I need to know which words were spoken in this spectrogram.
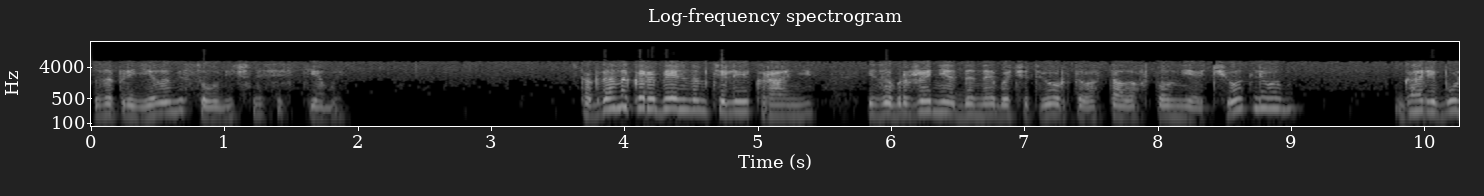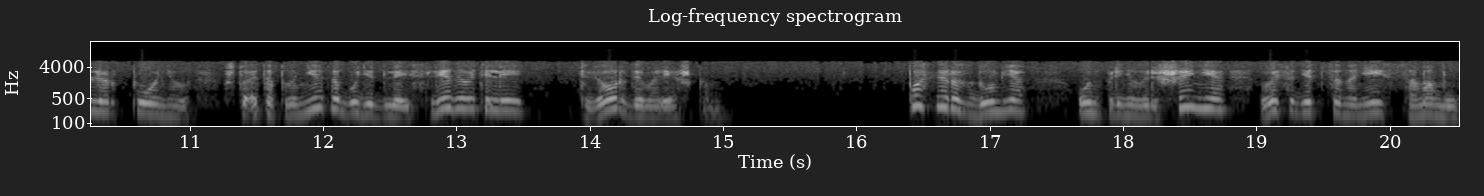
за пределами Солнечной системы. Когда на корабельном телеэкране изображение Денеба-4 стало вполне отчетливым, Гарри Буллер понял, что эта планета будет для исследователей твердым орешком. После раздумья он принял решение высадиться на ней самому.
